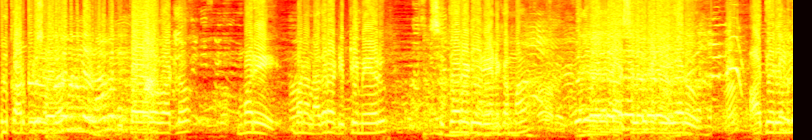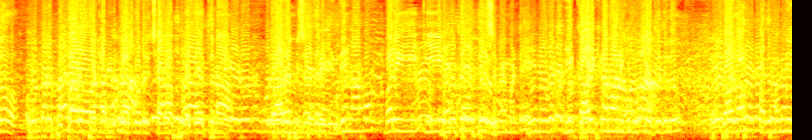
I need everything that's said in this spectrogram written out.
మున్సిపల్ కార్పొరేషన్లో ముప్పై ఆరో వార్డులో మరి మన నగర డిప్యూటీ మేయర్ సిద్ధారెడ్డి రేణుకమ్మ అదేవిధంగా గారు ఆధ్వర్యంలో ముప్పై ముగ్గుల చాలా పెద్ద ఎత్తున ప్రారంభించడం జరిగింది. మరి ఈ ముఖ్య ఉద్దేశం ఏమంటే ఈ కార్యక్రమానికి ముఖ్య అతిథులు దాదాపు పది మంది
